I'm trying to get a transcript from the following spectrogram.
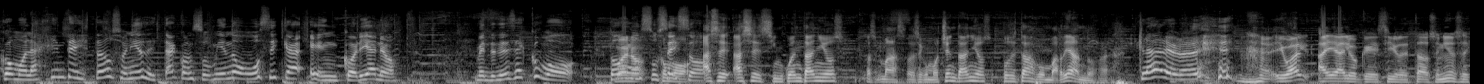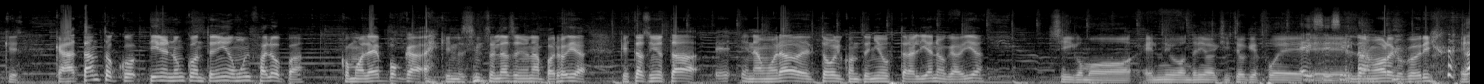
cómo la gente de Estados Unidos está consumiendo música en coreano. ¿Me entendés? Es como todo Bueno, un suceso. Como hace, hace 50 años, hace más, hace como 80 años, vos estabas bombardeando. Claro, ¿no? Igual hay algo que decir de Estados Unidos, es que cada tanto co- tienen un contenido muy falopa. Como la época que en Los Simpsons le hacen una parodia, que Estados Unidos estaba eh, enamorado de todo el contenido australiano que había. Sí, como el único contenido que existió que fue. Ey, sí, sí. eh, El domador de cocodrilo. Es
